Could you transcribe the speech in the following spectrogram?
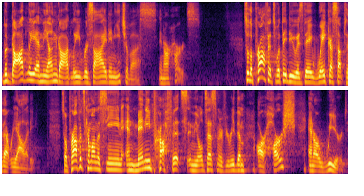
The godly and the ungodly reside in each of us, in our hearts. So the prophets, what they do is they wake us up to that reality. So prophets come on the scene, and many prophets in the Old Testament, if you read them, are harsh and are weird.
